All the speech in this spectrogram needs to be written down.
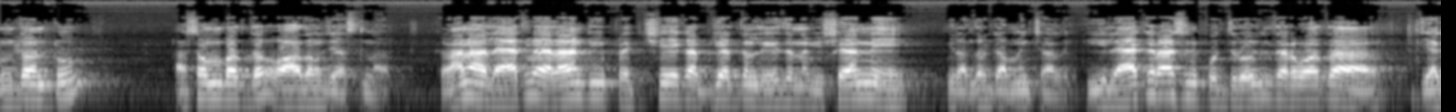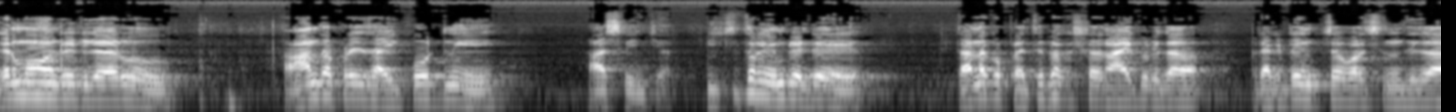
ఉందంటూ అసంబద్ధ వాదన చేస్తున్నారు. కానీ ఆ లేఖలో ఎలాంటి ప్రత్యేక అభ్యర్థన లేదన్న విషయాన్ని మీరందరూ గమనించాలి. ఈ లేఖ రాసిన కొద్ది రోజుల తర్వాత జగన్మోహన్ రెడ్డి గారు ఆంధ్రప్రదేశ్ హైకోర్టుని ఆశ్రయించారు. విచిత్రం ఏమిటంటే తనకు ప్రతిపక్ష నాయకుడిగా ప్రకటించవలసిందిగా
